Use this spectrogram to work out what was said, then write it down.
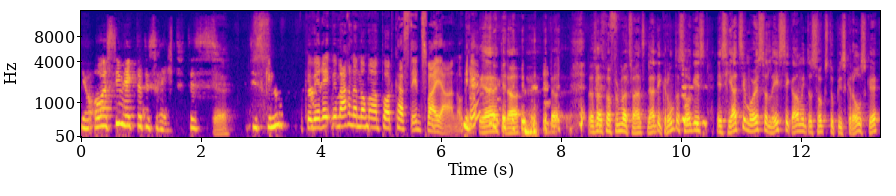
Ja, aber sieben Hektar, das ist recht. Das, ja. das ist genug. Okay, wir, wir machen dann nochmal einen Podcast in zwei Jahren, okay? Ja, genau. Das heißt bei 25. Nein, die Grundaussage ist, es hört sich mal so lässig an, wenn du sagst, du bist groß, gell?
